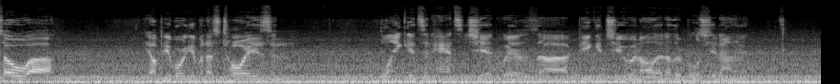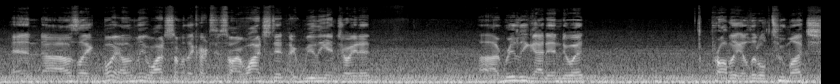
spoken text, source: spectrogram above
So, uh, you know, people were giving us toys and blankets and hats and shit with uh, Pikachu and all that other bullshit on it. And uh, I was like, boy, let me watch some of the cartoons. So I watched it. I really enjoyed it. I uh, really got into it. Probably a little too much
